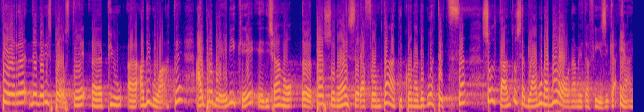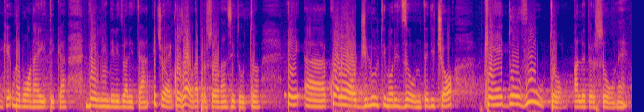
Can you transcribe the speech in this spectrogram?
per delle risposte eh, più eh, adeguate ai problemi che eh, diciamo, eh, possono essere affrontati con adeguatezza soltanto se abbiamo una buona metafisica e anche una buona etica dell'individualità, e cioè cos'è una persona anzitutto e uh, qual è oggi l'ultimo orizzonte di ciò che è dovuto alle persone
